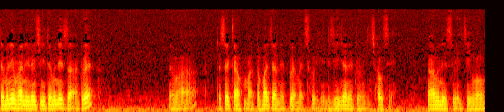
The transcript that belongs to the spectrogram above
10မိနစ်မှတ်နေလို့ရှိရင်10မိနစ်စာအတွက်ဒါမှတစ်စက္ကန့်မှတမှတ်ကြနဲ့တွက်မယ်ဆိုရင်ဒီချိန်ကြနဲ့တွက်မယ်60 5မိနစ်ဆိုရင်အချိန်ပေါင်း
